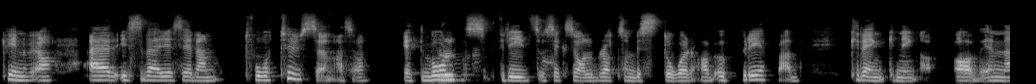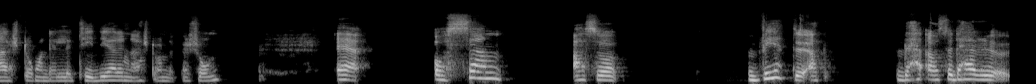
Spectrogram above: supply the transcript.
kvinnor ja, är i Sverige sedan 2000. Alltså ett vålds-, frids och sexualbrott som består av upprepad kränkning av en närstående eller tidigare närstående person. Eh, och sen, alltså, vet du att det här, alltså det här är-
